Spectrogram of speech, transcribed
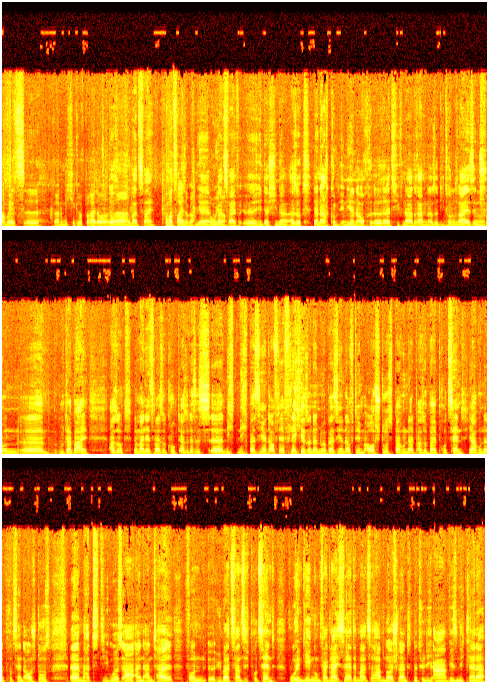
haben wir jetzt äh, gerade nicht hier griffbereit, aber Doch, ja, Nummer zwei. Nummer zwei sogar. Ja, ja, Oh, Nummer ja. zwei äh, hinter China. Also danach kommt Indien auch äh, relativ nah dran. Also die Mhm. Top drei sind schon äh, gut dabei. Also wenn man jetzt mal so guckt, also das ist äh, nicht, nicht basierend auf der Fläche, sondern nur basierend auf dem Ausstoß bei 100, also bei Prozent, ja 100 Prozent Ausstoß, ähm, hat die USA einen Anteil von äh, über 20 Prozent, wohingegen, um Vergleichswerte mal zu haben, Deutschland natürlich A, wesentlich kleiner,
